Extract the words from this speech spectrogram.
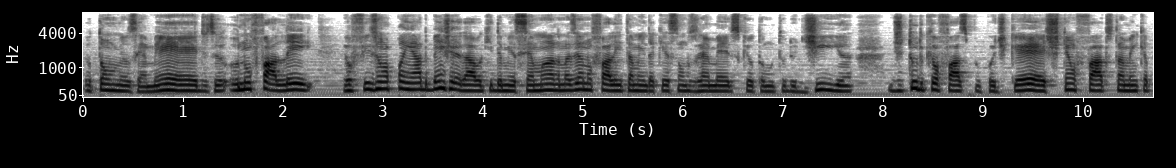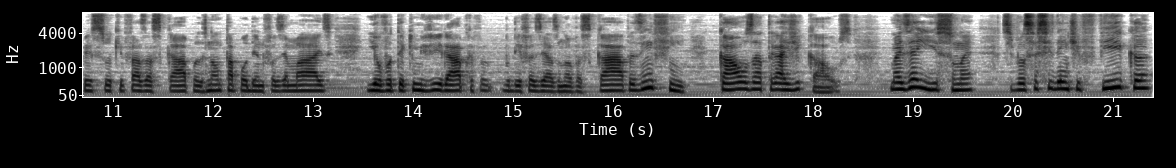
eu tomo meus remédios, eu, eu não falei, eu fiz um apanhado bem geral aqui da minha semana, mas eu não falei também da questão dos remédios que eu tomo todo dia, de tudo que eu faço pro podcast, tem o fato também que a pessoa que faz as capas não tá podendo fazer mais, e eu vou ter que me virar para poder fazer as novas capas, enfim, caos atrás de caos. Mas é isso, né? Se você se identifica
